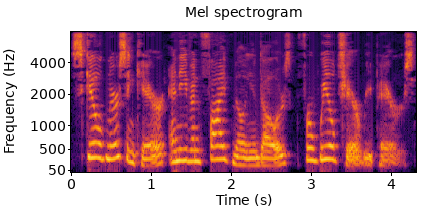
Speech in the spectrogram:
skilled nursing care, and even $5 million for wheelchair repairs.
